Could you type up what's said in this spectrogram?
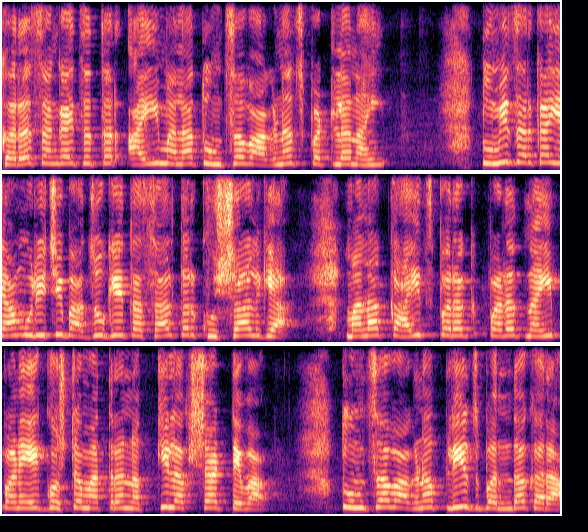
खरं सांगायचं तर आई मला तुमचं वागणंच पटलं नाही. तुम्ही जर का या मुलीची बाजू घेत असाल तर खुशाल घ्या. मला काहीच फरक पडत नाही पण एक गोष्ट मात्र नक्की लक्षात ठेवा. तुमचं वागणं प्लीज बंद करा.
